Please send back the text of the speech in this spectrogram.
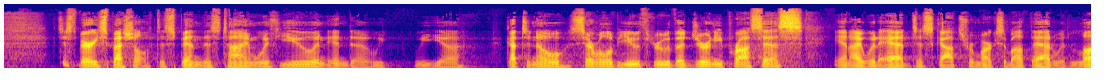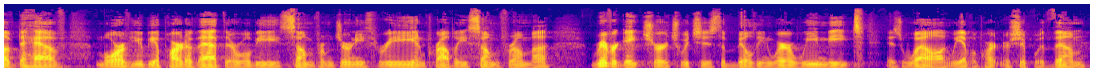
just very special to spend this time with you. And, and uh, we, we uh, got to know several of you through the journey process. And I would add to Scott's remarks about that, would love to have more of you be a part of that. There will be some from Journey 3 and probably some from uh, Rivergate Church, which is the building where we meet as well. And we have a partnership with them.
